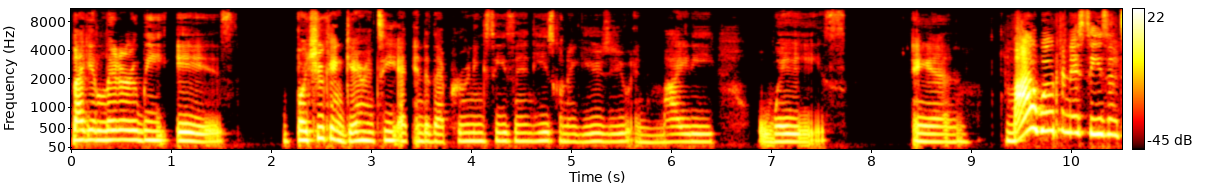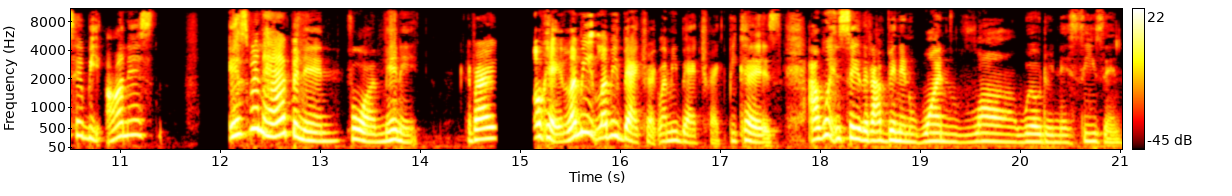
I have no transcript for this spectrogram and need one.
Like it literally is. But you can guarantee at the end of that pruning season, he's going to use you in mighty ways. And my wilderness season, to be honest, it's been happening for a minute, right? Okay, let me let me backtrack. Let me backtrack because I wouldn't say that I've been in one long wilderness season.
